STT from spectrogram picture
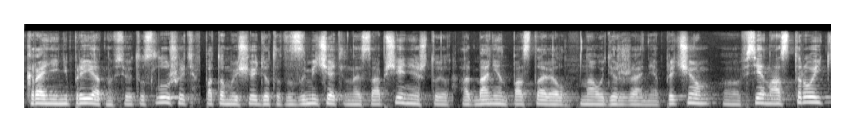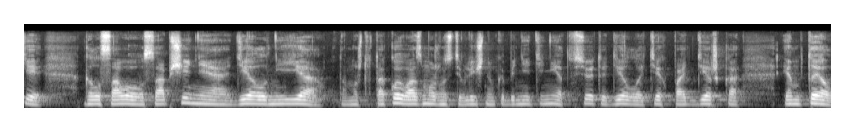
Крайне неприятно все это слушать. Потом еще идет это замечательное сообщение, что абонент поставил на удержание. Причем э, все настройки голосового сообщения делал не я, потому что такой возможности в личном кабинете нет. Все это делала техподдержка МТЛ.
